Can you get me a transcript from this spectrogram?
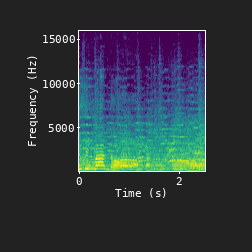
estoy filmando.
